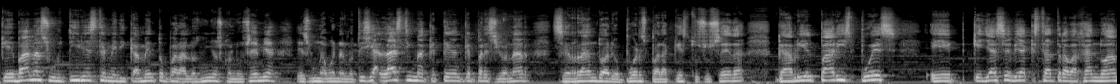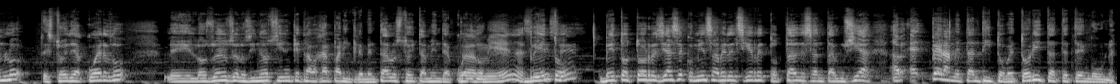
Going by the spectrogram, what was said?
que van a surtir este medicamento para los niños con leucemia. Es una buena noticia. Lástima que tengan que presionar cerrando aeropuertos para que esto suceda. Gabriel París, pues, eh, que ya se vea que está trabajando AMLO, estoy de acuerdo. Eh, los dueños de los dineros tienen que trabajar para incrementarlo, estoy también de acuerdo. También, así Beto, es, ¿eh? Beto Torres, ya se comienza a ver el cierre total de Santa Lucía. A ver, espérame tantito, Beto, ahorita te tengo una.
